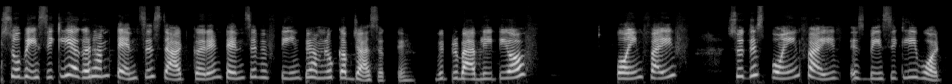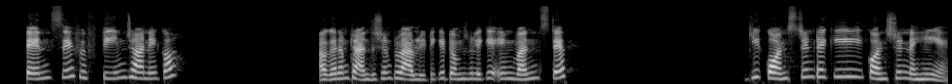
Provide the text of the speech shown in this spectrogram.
सो so बेसिकली अगर हम टेन से स्टार्ट करें टेन से फिफ्टीन पे हम लोग कब जा सकते हैं? With probability of point five so this point five is basically what ten से फिफ्टीन जाने का। अगर हम ट्रांजिशन प्रोबेबिलिटी के टर्म्स में लेके इन वन स्टेप ये कांस्टेंट है कि कांस्टेंट नहीं है?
